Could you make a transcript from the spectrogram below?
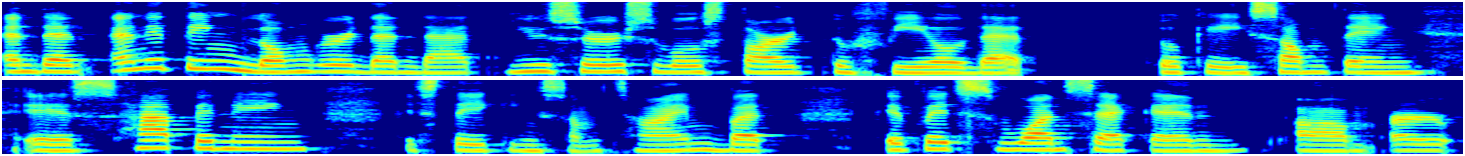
And then anything longer than that, users will start to feel that, okay, something is happening, it's taking some time. But if it's one second, um, our,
